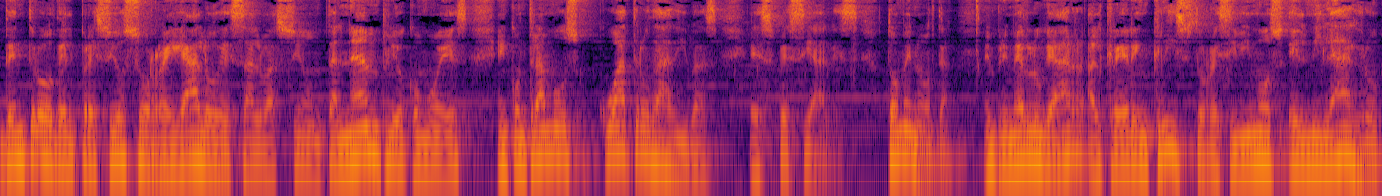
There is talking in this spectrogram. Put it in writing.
Dentro del precioso regalo de salvación tan amplio como es, encontramos cuatro dádivas especiales. Tome nota. En primer lugar, al creer en Cristo recibimos el milagro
